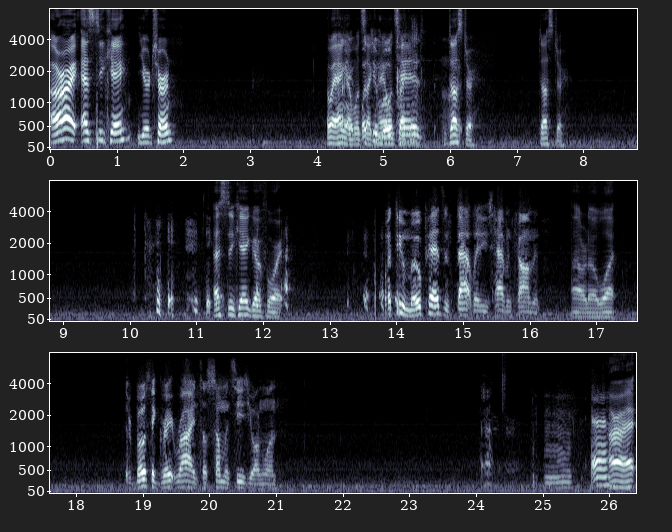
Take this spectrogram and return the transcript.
All right, SDK, your turn. Oh wait, hang on Alright, one what second. do Hang on one second. mopeds- Alright. Duster. Duster. SDK, go for it. What do mopeds and fat ladies have in common? I don't know what. They're both a great ride until someone sees you on one. Mm, All eh, right,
